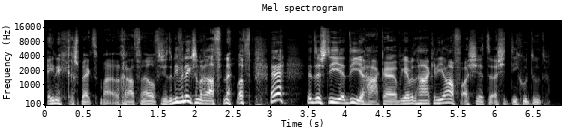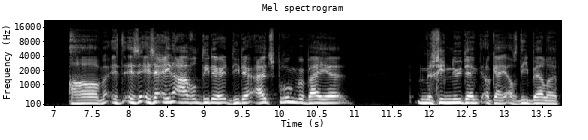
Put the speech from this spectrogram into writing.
enig respect. Maar Raad van Elf, die zitten niet voor niks in de Raad van Elf. Hè? Dus die, die haken, op een gegeven moment haken die af als je het, als je het niet goed doet. Oh, is, is er één avond die er, die er uitsprong waarbij je misschien nu denkt... Oké, als die bellen,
